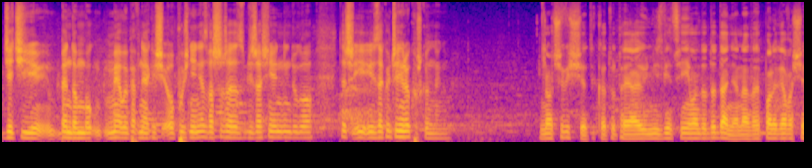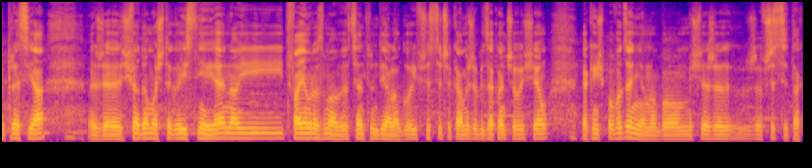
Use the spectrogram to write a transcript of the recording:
dzieci będą miały pewne jakieś opóźnienia, zwłaszcza, że zbliża się niedługo też i, i zakończenie roku szkolnego. No oczywiście, tylko tutaj ja nic więcej nie mam do dodania. Na tym polega właśnie presja, że świadomość tego istnieje, no i trwają rozmowy w Centrum Dialogu i wszyscy czekamy, żeby zakończyły się jakimś powodzeniem, no bo myślę, że, że wszyscy tak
